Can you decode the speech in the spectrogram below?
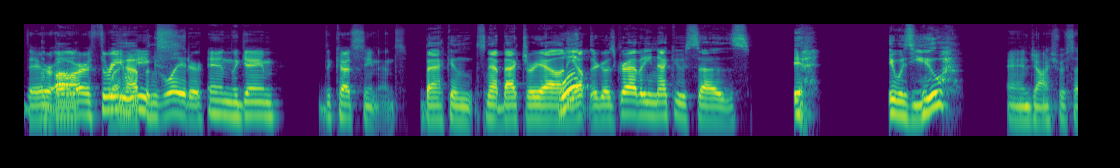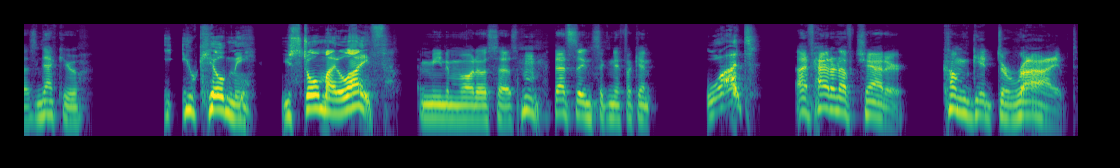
There are three what weeks later. in the game. The cutscene ends. back and snap back to reality. Up there goes gravity. Neku says, "It, it was you. And Joshua says, Neku. You killed me. You stole my life. And Minamimoto says, Hmm, that's insignificant. What? I've had enough chatter. Come get derived.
